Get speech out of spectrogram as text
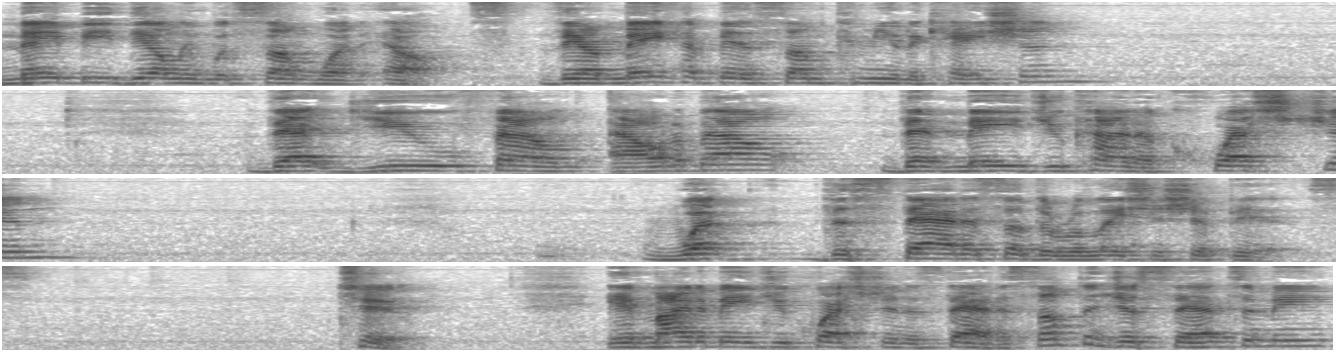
may be dealing with someone else. There may have been some communication that you found out about that made you kind of question what the status of the relationship is. Two, it might have made you question the status. Something just said to me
